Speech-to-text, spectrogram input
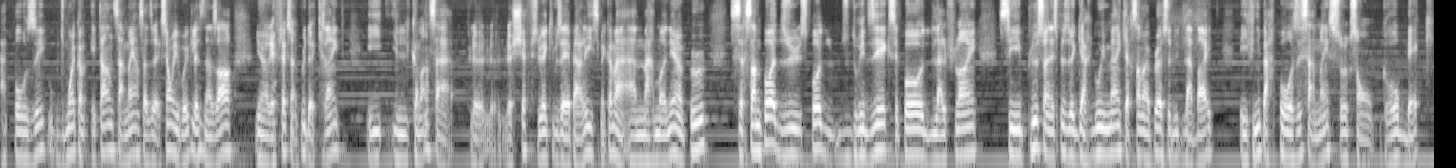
à, poser, ou du moins comme étendre sa main en sa direction. Et vous voyez que le dinosaure, il a un réflexe un peu de crainte. Et il commence à le, chef, celui à qui vous avez parlé, il se met comme à, marmonner un peu. Ça ressemble pas du. C'est pas du druidique, c'est pas de l'alflin, c'est plus un espèce de gargouillement qui ressemble un peu à celui de la bête. Et il finit par poser sa main sur son gros bec.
